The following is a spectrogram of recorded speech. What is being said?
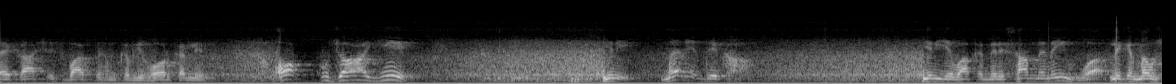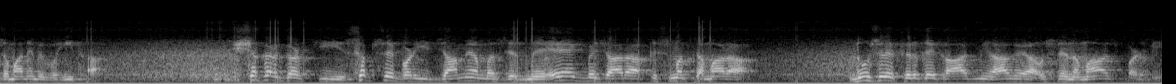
اے کاش اس بات پہ ہم کبھی غور کر لیتے۔ اور کجا یہ؟ یعنی میں نے دیکھا یعنی یہ واقعہ میرے سامنے نہیں ہوا، لیکن میں اس زمانے میں وہی تھا۔ شکر گڑھ کی سب سے بڑی جامعہ مسجد میں ایک بیچارہ قسمت کا مارا، دوسرے فرقے کا آدمی آ گیا، اس نے نماز پڑھ لی۔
